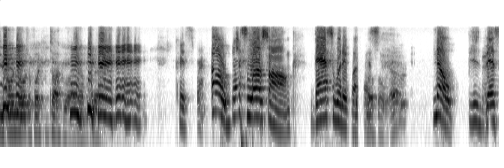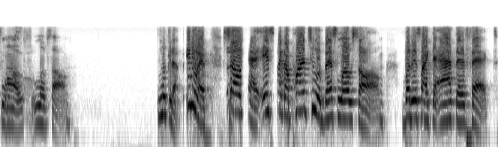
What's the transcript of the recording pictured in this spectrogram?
you don't know what the fuck you're talking about. Chris Brown. Oh, best love song. That's what it Well, was. so ever. No, just Best best, love love song. love song. Look it up. Anyway, so yeah, it's like a part two of best love song, but it's like the after effect,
